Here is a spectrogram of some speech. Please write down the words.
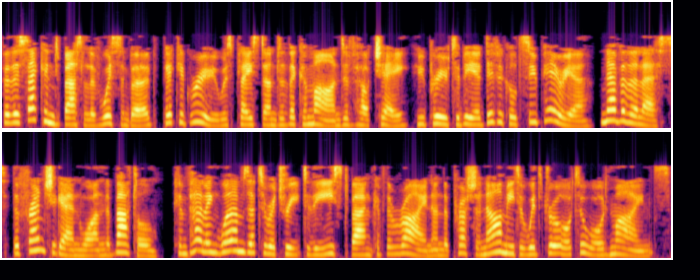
For the Second Battle of Wissembourg, Pichegru was placed under the command of Hoche, who proved to be a difficult superior. Nevertheless, the French again won the battle, compelling Wurmser to retreat to the east bank of the Rhine and the Prussian army to withdraw toward Mainz.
